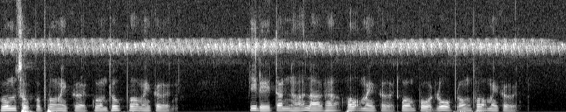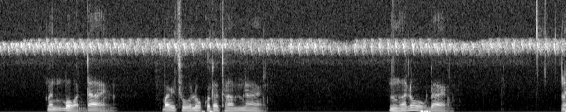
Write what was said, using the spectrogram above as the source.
ความสุขก็เพราะไม่เกิด ความทุกข์เพราะไม่เกิด ที่เหลือตัณหาลาคะเพราะไม่เกิดความโกรธโลภหลงเพราะไม่เกิด มันบอดได้ไปสู่โลกุตธรรมได้เหนือโลกได้ ใน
